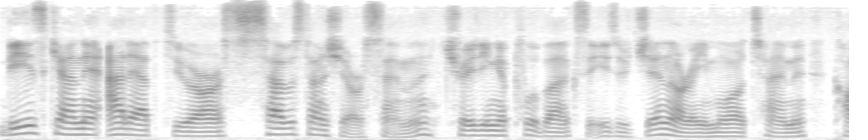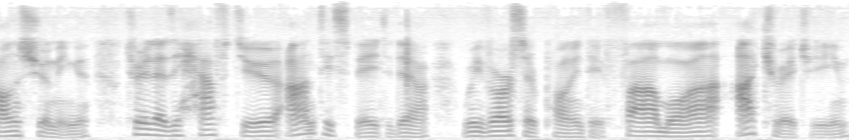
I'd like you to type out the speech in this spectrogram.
These can add up to a substantial sum. Trading pullbacks is generally more time consuming. Traders have to anticipate the reversal point far more accurately.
